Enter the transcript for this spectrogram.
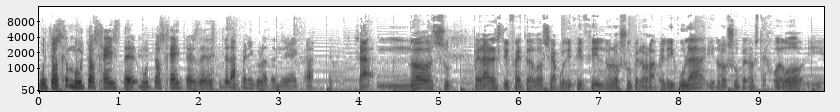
Muchos, muchos, haters, muchos haters de, de la película tendría que. O sea, no superar Street Fighter 2 sea muy difícil, no lo superó la película y no lo superó este juego. Y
